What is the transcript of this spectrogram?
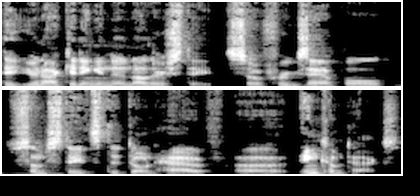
that you're not getting in another state. So, for example, some states that don't have uh, income tax,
